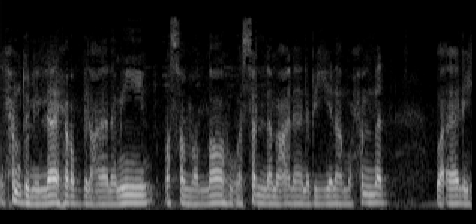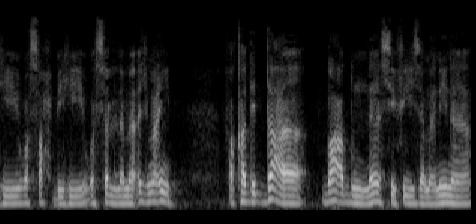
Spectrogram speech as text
الحمد لله رب العالمين وصلى الله وسلم على نبينا محمد وآله وصحبه وسلم أجمعين. فقد ادعى بعض الناس في زمننا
